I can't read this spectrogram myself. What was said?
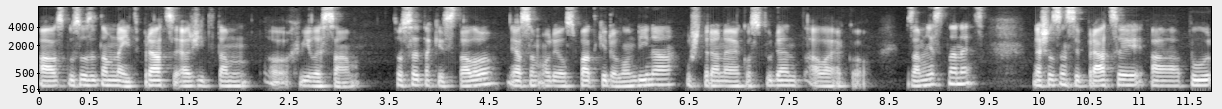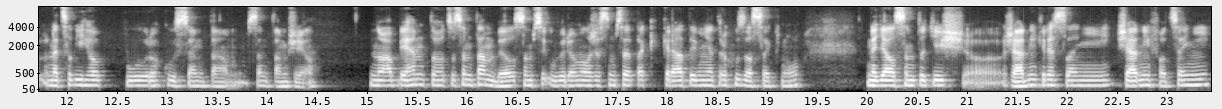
a zkusil se tam najít práci a žít tam chvíli sám. To se taky stalo. Já jsem odjel zpátky do Londýna, už teda ne jako student, ale jako zaměstnanec. Našel jsem si práci a půl, necelýho půl roku jsem tam, jsem tam žil. No a během toho, co jsem tam byl, jsem si uvědomil, že jsem se tak kreativně trochu zaseknul. Nedělal jsem totiž žádný kreslení, žádný focení,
